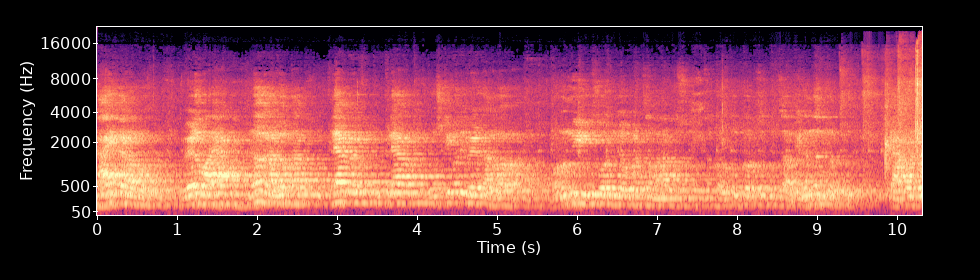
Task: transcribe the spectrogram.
काय करावं? वेळ वाया न घालवता कुठल्या वेळ कुठल्या गोष्टीमध्ये वेळ घालवावा? म्हणून मी युथ फोरम देवगडचं मनापासून कौतुक करतो तुमचं अभिनंदन करतो की आपण जे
